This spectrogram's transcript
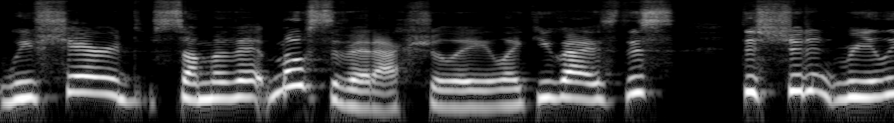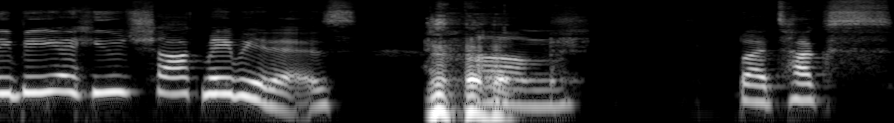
we've shared some of it, most of it actually. Like you guys, this this shouldn't really be a huge shock. Maybe it is. um, but Tux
